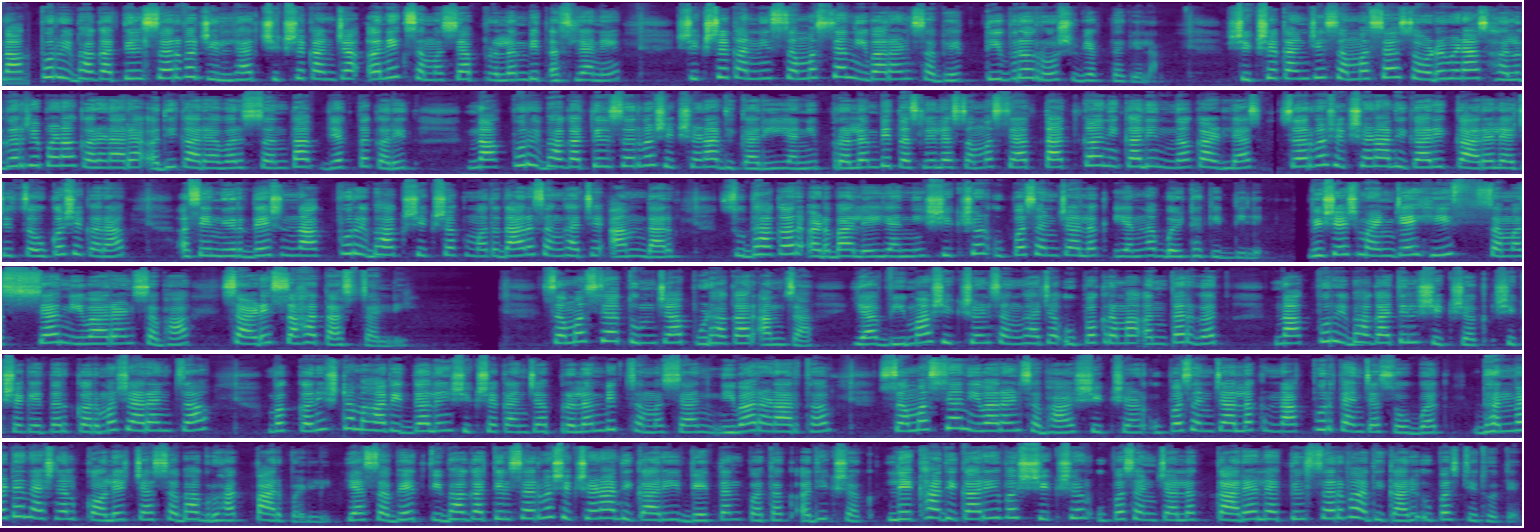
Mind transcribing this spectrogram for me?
नागपूर विभागातील सर्व जिल्ह्यात शिक्षकांच्या अनेक समस्या प्रलंबित असल्याने शिक्षकांनी समस्या निवारण सभेत तीव्र रोष व्यक्त केला. शिक्षकांची समस्या सोडविण्यास हलगर्जीपणा करणाऱ्या अधिकाऱ्यावर संताप व्यक्त करीत नागपूर विभागातील सर्व शिक्षणाधिकारी यांनी प्रलंबित असलेल्या समस्या तात्काळ निकाली न काढल्यास सर्व शिक्षणाधिकारी कार्यालयाची चौकशी करा असे निर्देश नागपूर विभाग शिक्षक मतदारसंघाचे आमदार सुधाकर अडबाले यांनी शिक्षण उपसंचालक यांना बैठकीत दिले. विशेष म्हणजे ही समस्या निवारण सभा साडेसहा तास चालली. समस्या तुमच्या पुढाकार आमचा. या विमा शिक्षण संघाच्या उपक्रमाअंतर्गत नागपूर विभागातील शिक्षक शिक्षकेतर कर्मचाऱ्यांचा व कनिष्ठ महाविद्यालयीन शिक्षकांच्या प्रलंबित समस्या निवारणार्थ समस्या निवारण सभा शिक्षण उपसंचालक नागपूर त्यांच्यासोबत धनवटे नॅशनल कॉलेजच्या सभागृहात पार पडली. या सभेत विभागातील सर्व शिक्षणाधिकारी वेतन पथक अधीक्षक लेखाधिकारी व शिक्षण उपसंचालक कार्यालयातील सर्व अधिकारी उपस्थित होते.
